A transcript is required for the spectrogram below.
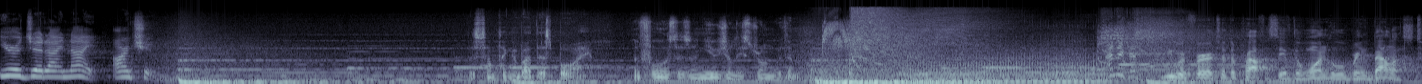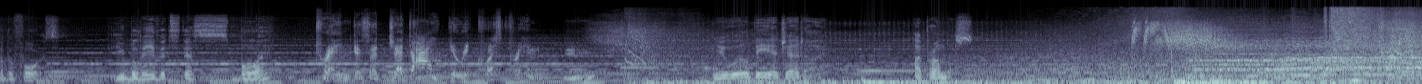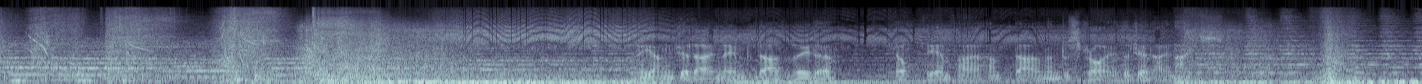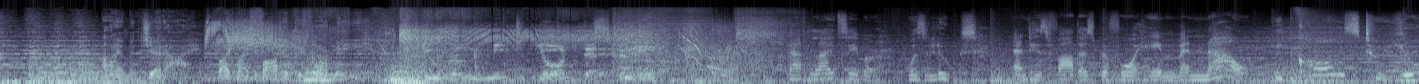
You're a Jedi Knight, aren't you? There's something about this boy. The Force is unusually strong with him. You refer to the prophecy of the one who will bring balance to the Force. You believe it's this boy? Trained as a Jedi, you request for him, hmm? You will be a Jedi. I promise. Jedi named Darth Vader helped the Empire hunt down and destroy the Jedi Knights. I am a Jedi, like my father before me. You will meet your destiny. That lightsaber was Luke's and his father's before him, and now it calls to you.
